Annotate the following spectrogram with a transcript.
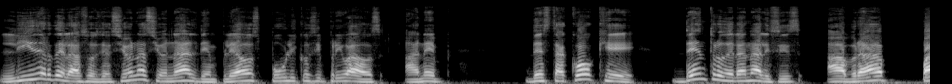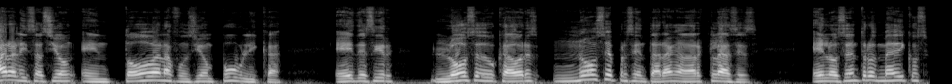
líder de la Asociación Nacional de Empleados Públicos y Privados, ANEP, destacó que, dentro del análisis, habrá paralización en toda la función pública, es decir, los educadores no se presentarán a dar clases, en los centros médicos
